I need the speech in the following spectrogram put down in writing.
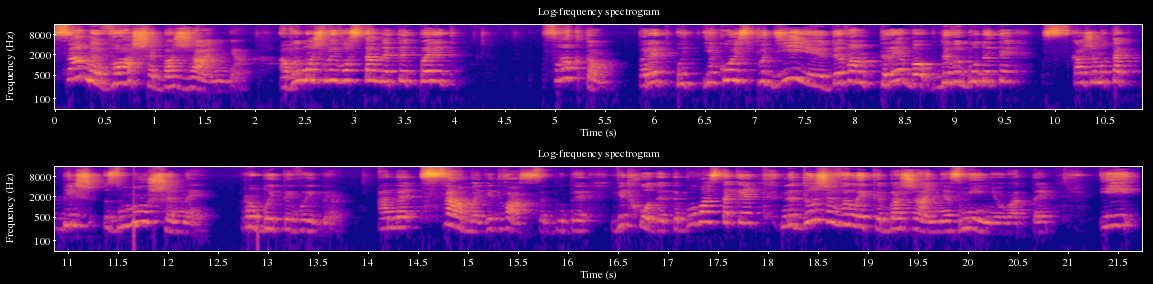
саме ваше бажання, а ви, можливо, станете перед фактом, перед якоюсь подією, де вам треба, де ви будете, скажімо так, більш змушені робити вибір, а не саме від вас це буде відходити, бо у вас таке не дуже велике бажання змінювати. І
